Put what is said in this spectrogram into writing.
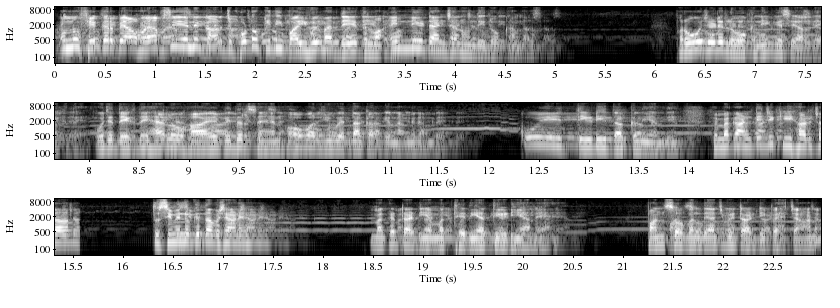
ਉਹਨੂੰ ਫਿਕਰ ਪਿਆ ਹੋਇਆ ਸੀ, ਇਹਨੇ ਗਲ 'ਚ ਫੋਟੋ ਕਿਹਦੀ ਪਾਈ ਹੋਈ, ਮੈਂ ਦੇਖ ਲਵਾਂ। ਇੰਨੀ ਟੈਨਸ਼ਨ ਹੁੰਦੀ ਲੋਕਾਂ ਦਾ। ਪਰ ਉਹ ਜਿਹੜੇ ਲੋਕ ਨਹੀਂ ਕਿਸੇ ਵੱਲ ਦੇਖਦੇ, ਉਹ ਜੇ ਦੇਖਦੇ ਹੈਲੋ ਹਾਏ ਵਿਦਰ ਸੈਨ ਹਾਊ ਆਰ ਯੂ ਇਦਾਂ ਕਰਕੇ ਲੰਘ ਜਾਂਦੇ। ਕੋਈ ਤੀੜੀ ਤੱਕ ਨਹੀਂ ਆਂਦੀ ਫਿਰ ਮੈਂ ਕਿਹਾ ਆਂਟੀ ਜੀ, ਕੀ ਹਾਲ ਚਾਲ ਤੁਸੀਂ ਮੈਨੂੰ ਕਿੱਦਾਂ ਪਛਾਣਿਆ? ਮੈਂ ਕਿਹਾ, ਤੁਹਾਡੀਆਂ ਮੱਥੇ ਦੀਆਂ ਤੀੜੀਆਂ ਨੇ। 500 ਬੰਦਿਆਂ 'ਚ ਵੀ ਤੁਹਾਡੀ ਪਹਿਚਾਣ।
